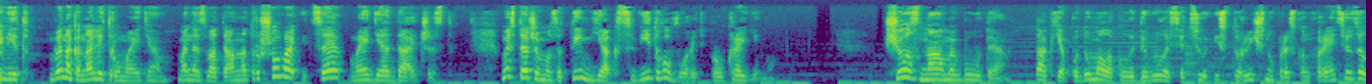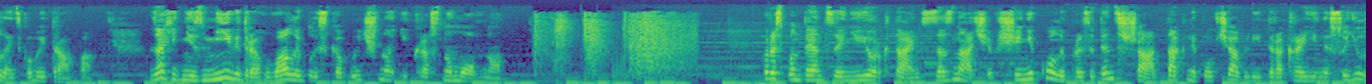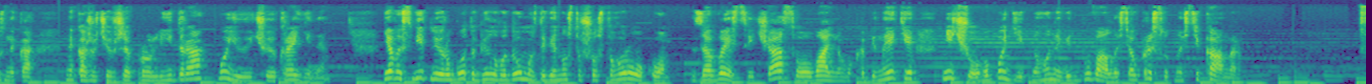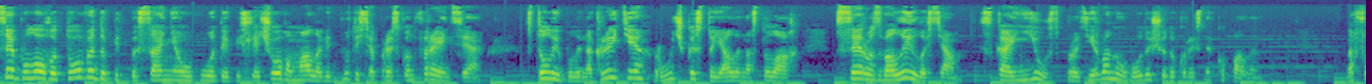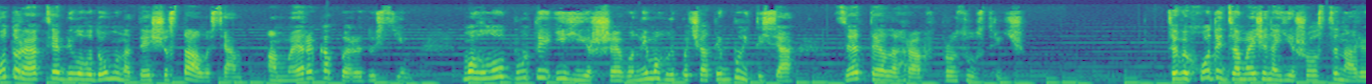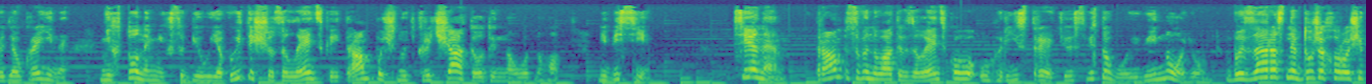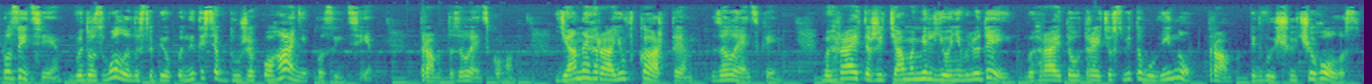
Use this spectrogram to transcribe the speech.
Привіт! Ви на каналі Media. Мене звати Анна Трушова і це Media Digest. Ми стежимо за тим, як світ говорить про Україну. Що з нами буде? Так я подумала, коли дивилася цю історичну прес-конференцію Зеленського і Трампа. Західні ЗМІ відреагували блискавично і красномовно. Кореспондент The New York Times зазначив, що ніколи президент США так не повчав лідера країни-союзника, не кажучи вже про лідера воюючої країни. Я висвітлюю роботу Білого Дому з 96-го року. За весь цей час у овальному кабінеті нічого подібного не відбувалося в присутності камер. Все було готове до підписання угоди, після чого мала відбутися прес-конференція. Столи були накриті, ручки стояли на столах. Все розвалилося. Sky News про зірвану угоду щодо корисних копалин. На фото реакція Білого Дому на те, що сталося. Америка передусім. Могло бути і гірше. Вони могли почати битися. Це телеграф про зустріч. Це виходить за межі найгіршого сценарію для України. Ніхто не міг собі уявити, що Зеленський і Трамп почнуть кричати один на одного. BBC. CNN. Трамп звинуватив Зеленського у грі з третьою світовою війною. Ви зараз не в дуже хорошій позиції. Ви дозволили собі опинитися в дуже поганій позиції. Трамп до Зеленського. Я не граю в карти. Зеленський. Ви граєте життями мільйонів людей. Ви граєте у третю світову війну. Трамп, підвищуючи голос.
